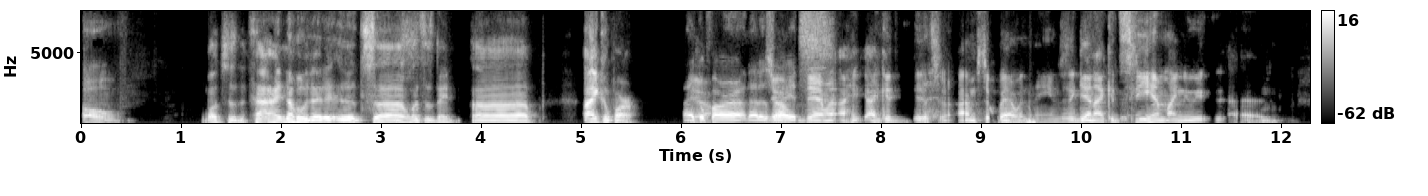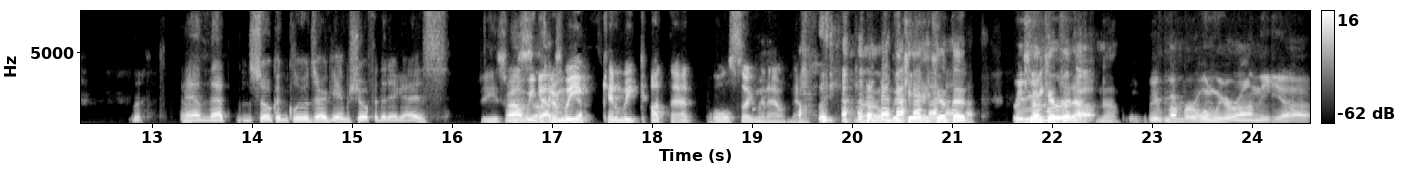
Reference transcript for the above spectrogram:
oh, what's his I know that it- it's uh what's his name? Uh Ike Opara. Yeah. That is yeah, right. Damn it! I, I could. It's. I'm so bad with names. Again, I could see him. I knew. Uh, And that so concludes our game show for the day, guys. Jeez, Well, we got- Can we we can we cut that whole segment out now? No, we can't cut that. Can't remember cut that uh, out. No. Remember when we were on the uh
